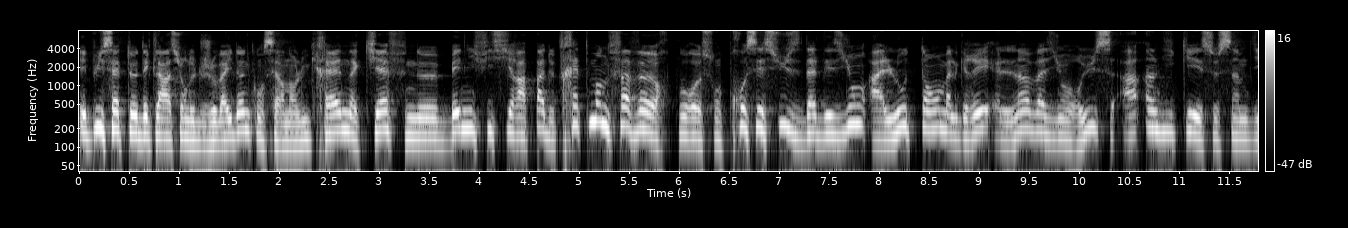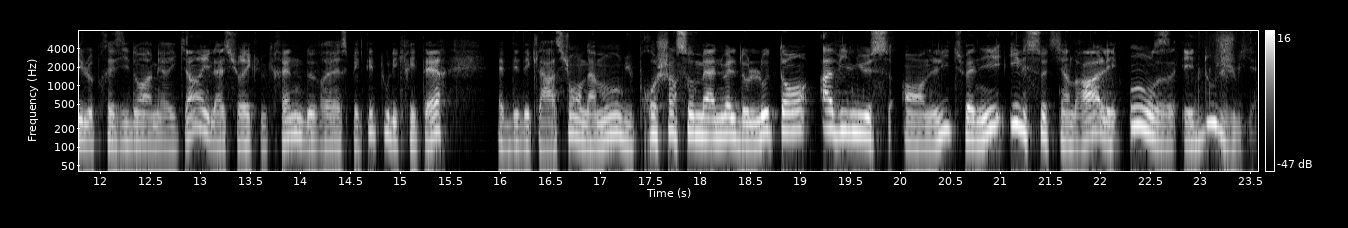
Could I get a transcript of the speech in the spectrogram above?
Et puis cette déclaration de Joe Biden concernant l'Ukraine, Kiev ne bénéficiera pas de traitement de faveur pour son processus d'adhésion à l'OTAN malgré l'invasion russe, a indiqué ce samedi le président américain. Il a assuré que l'Ukraine devrait respecter tous les critères. Des déclarations en amont du prochain sommet annuel de l'OTAN à Vilnius en Lituanie. Il se tiendra les 11 et 12 juillet.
